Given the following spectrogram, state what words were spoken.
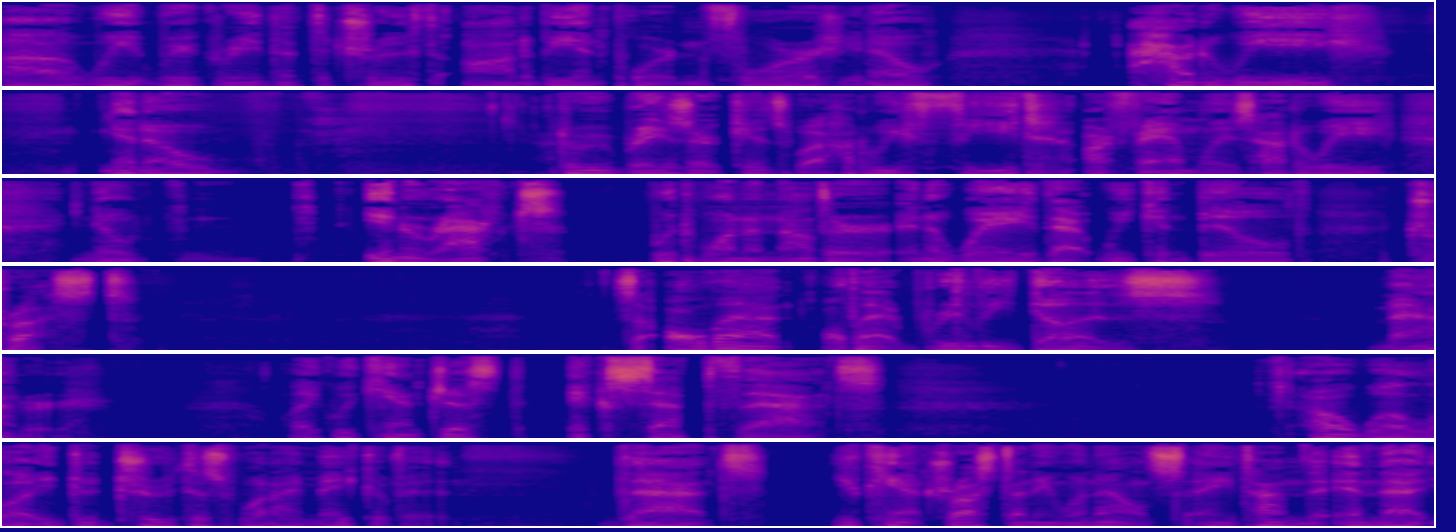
Uh, we we agree that the truth ought to be important for you know how do we you know how do we raise our kids well? How do we feed our families? How do we, you know, interact with one another in a way that we can build trust? So all that all that really does matter. Like we can't just accept that. Oh well, uh, the truth is what I make of it. That you can't trust anyone else anytime, and that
